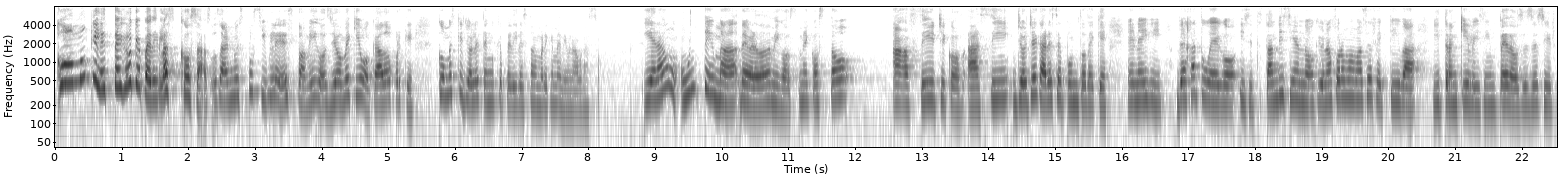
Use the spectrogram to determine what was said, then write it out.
¿cómo que le tengo que pedir las cosas? O sea, no es posible esto, amigos. Yo me he equivocado porque ¿cómo es que yo le tengo que pedir a este hombre que me dé un abrazo? Y era un, tema, de verdad, amigos, me costó así, chicos, así yo llegar a ese punto de que en AD, deja tu ego y si te están diciendo que una forma más efectiva y tranquila y sin pedos, es decir,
